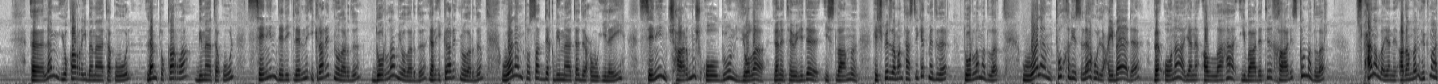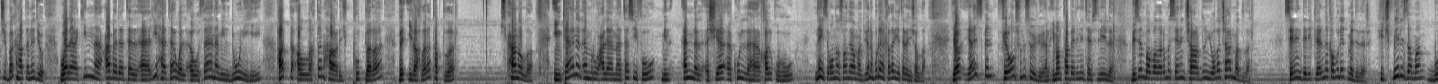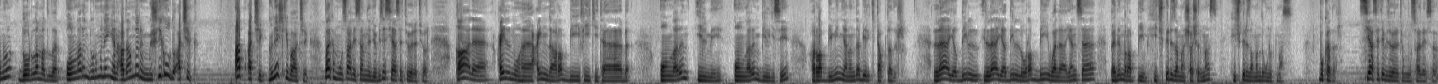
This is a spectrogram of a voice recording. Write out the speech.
lem yuqarrib ma taqul lem tuqarra bima taqul senin dediklerini ikrar etmiyorlardı doğrulamıyorlardı yani ikrar etmiyorlardı. Ve lem tusaddik bima ted'u ileyh. Senin çağırmış olduğun yola yani tevhide İslam'ı hiçbir zaman tasdik etmediler doğrulamadılar. Ve lem tuhlis lehul ibade. Ve ona yani Allah'a ibadeti halis kılmadılar Subhanallah yani adamların hükmü açık. Bakın hatta ne diyor? وَلَاكِنَّ عَبَدَةَ الْآلِهَةَ وَالْاَوْثَانَ مِنْ دُونِهِ Hatta Allah'tan hariç putlara ve ilahlara taptılar. Subhanallah. İn kânel emru alâ mâ tesifu min ennel eşyâ'e kullaha halquhu Neyse ondan sonra devam ediyor. Yani buraya kadar yeter inşallah. Ya yani ben Firavun şunu söylüyor. Yani İmam Taberi'nin tefsiriyle bizim babalarımız senin çağırdığın yola çağırmadılar. Senin dediklerini kabul etmediler. Hiçbir zaman bunu doğrulamadılar. Onların durumu ne? Yani adamların müşrik olduğu açık. Ap açık, güneş gibi açık. Bakın Musa Aleyhisselam ne diyor? Bize siyaseti öğretiyor. Kale ilmuha inda rabbi fi kitab. Onların ilmi, onların bilgisi Rabbimin yanında bir kitaptadır. La yadil la yadillu rabbi ve la yensa. Benim Rabbim hiçbir zaman şaşırmaz, hiçbir zaman da unutmaz. Bu kadar. Siyaseti bize öğretiyor Musa Aleyhisselam.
